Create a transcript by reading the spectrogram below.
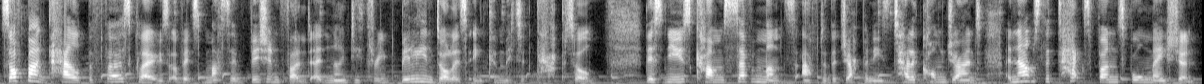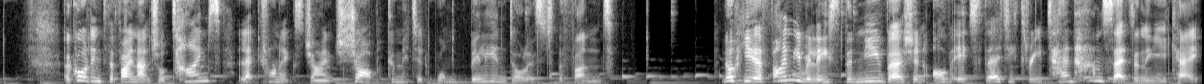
SoftBank held the first close of its massive vision fund at $93 billion in committed capital. This news comes seven months after the Japanese telecom giant announced the tax fund's formation. According to the Financial Times, electronics giant Sharp committed $1 billion to the fund. Nokia finally released the new version of its 3310 handset in the UK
